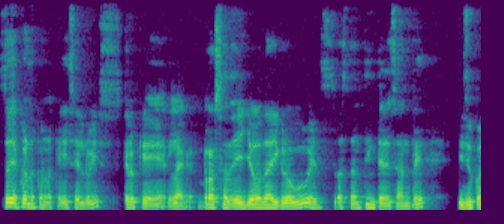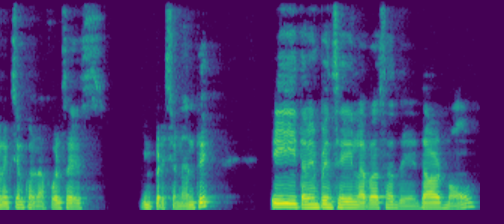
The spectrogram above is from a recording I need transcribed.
estoy de acuerdo con lo que dice Luis. Creo que la raza de Yoda y Grogu es bastante interesante y su conexión con la fuerza es impresionante. Y también pensé en la raza de Darth Maul,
